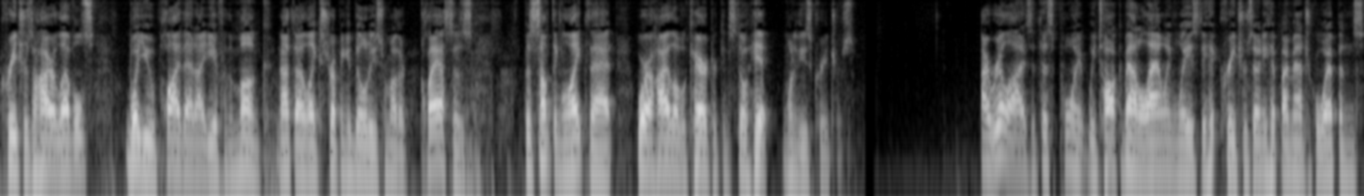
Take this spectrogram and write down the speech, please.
creatures of higher levels. Well, you apply that idea for the monk. Not that I like stripping abilities from other classes, but something like that, where a high level character can still hit one of these creatures. I realize at this point we talk about allowing ways to hit creatures only hit by magical weapons,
